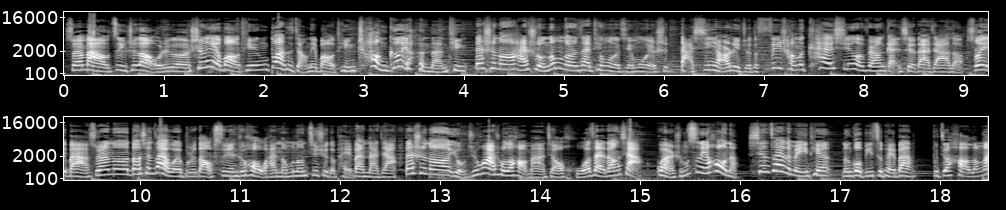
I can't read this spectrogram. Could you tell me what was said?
虽然吧，我自己知道我这个声音也不好听，段子讲的也不好听，唱歌也很难听，但是呢，还是有那么多人在听我的节目，也是打心眼里觉得非常的开心和非常感谢大家的。所以吧，虽然呢，到现在我也不知道四年之后我还能不能继续的陪伴大家，但是呢，有句话说的好嘛，叫活在当下，管什么四年后呢？现在的每一天能够彼此陪伴，不就好了吗？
